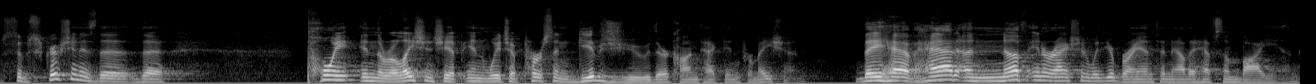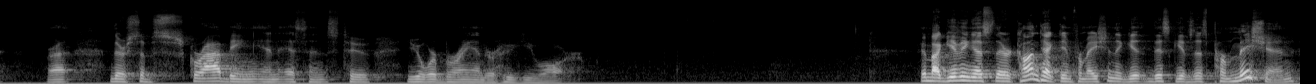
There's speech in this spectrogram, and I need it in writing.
subscription is the, the point in the relationship in which a person gives you their contact information. They have had enough interaction with your brand to now they have some buy in, right? They're subscribing, in essence, to your brand or who you are. And by giving us their contact information, this gives us permission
